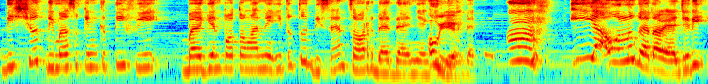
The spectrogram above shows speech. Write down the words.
di shoot dimasukin ke TV, bagian potongannya itu tuh disensor dadanya Oh, gitu. iya? Dan- Hmm, iya, oh, lu gak tahu ya. Jadi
